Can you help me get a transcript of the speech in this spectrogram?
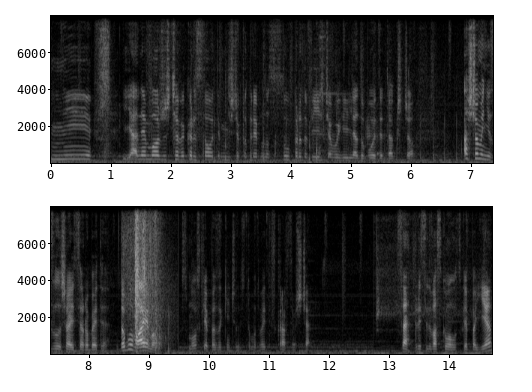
Ні. Я не можу ще використовувати, мені ще потрібно супер дофігіще вугілля добути, так що. А що мені залишається робити? Добуваємо. Смолоскипи закінчились, тому давайте скрафтимо ще. Все, 32 смолоскипа є.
